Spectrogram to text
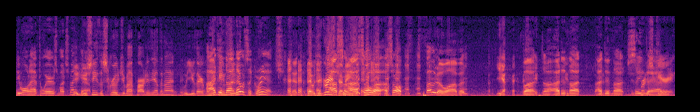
He won't have to wear as much makeup. Did you see the Scrooge at my party the other night? Were you there I did not. through? That was the Grinch. that, that was a I Grinch. saw, I, mean, I saw a, I saw a photo of it, yeah, but uh, I did not. I did not it's see pretty that. scary.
